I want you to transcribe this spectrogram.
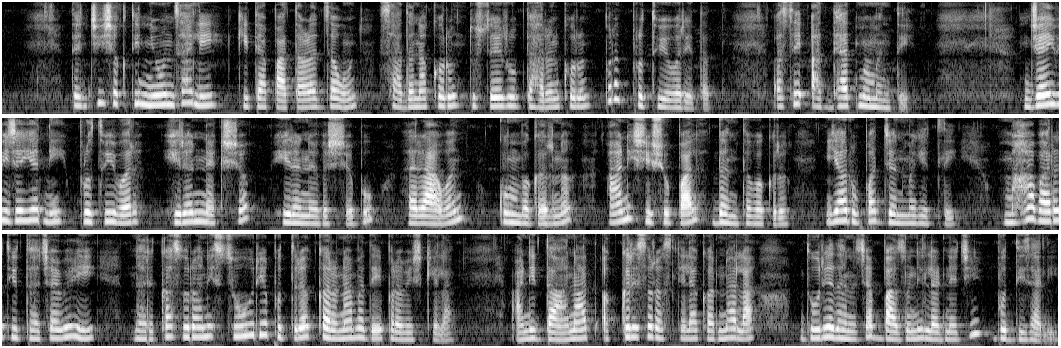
त्यांची शक्ती न्यून झाली की त्या पाताळात जाऊन साधना करून दुसरे रूप धारण करून परत पृथ्वीवर येतात असे अध्यात्म म्हणते. जय विजय यांनी पृथ्वीवर हिरण्याक्ष हिरण्यकश्यपू रावण कुंभकर्ण आणि शिशुपाल दंतवक्र या रूपात जन्म घेतले. महाभारत युद्धाच्या वेळी नरकासुराने सूर्यपुत्र कर्णामध्ये प्रवेश केला आणि दानात अग्रेसर असलेल्या कर्णाला दुर्योधनाच्या बाजूने लढण्याची बुद्धी झाली.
